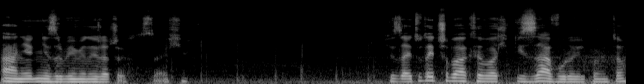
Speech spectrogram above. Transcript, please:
A, nie, nie zrobiłem jednej rzeczy, zdaje się. Zdaje. Tutaj trzeba aktywować jakiś zawór, o ile pamiętam.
